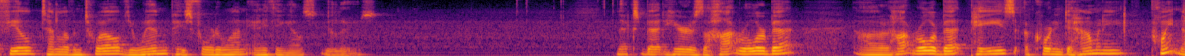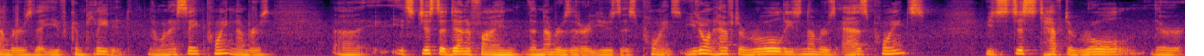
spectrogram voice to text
field, 10, 11, 12, you win. Pays 4 to 1. Anything else, you lose. Next bet here is the hot roller bet. Uh, hot roller bet pays according to how many point numbers that you've completed. Now, when I say point numbers, uh, it's just identifying the numbers that are used as points. You don't have to roll these numbers as points. You just have to roll their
